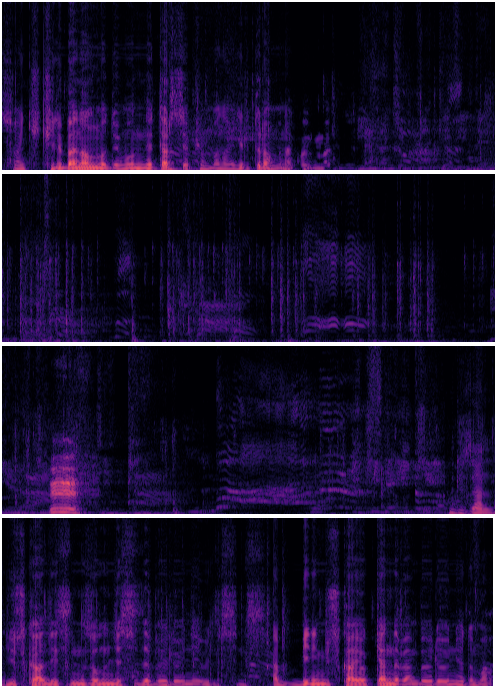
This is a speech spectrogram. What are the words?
Sanki kili ben alma diyorum oğlum ne ters yapıyorsun bana hayırdır amına Bak koyayım. koyayım bak. Üf. Güzeldi. 100k Lee'siniz olunca siz de böyle oynayabilirsiniz. Abi benim 100k yokken de ben böyle oynuyordum o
